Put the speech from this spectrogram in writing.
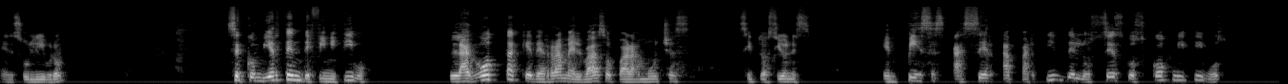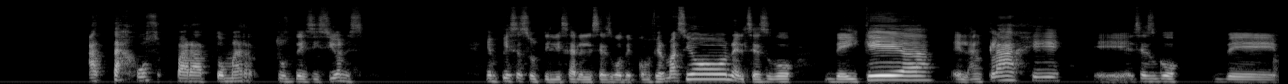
en su libro, se convierte en definitivo, la gota que derrama el vaso para muchas situaciones. Empiezas a hacer a partir de los sesgos cognitivos atajos para tomar tus decisiones. Empiezas a utilizar el sesgo de confirmación, el sesgo de IKEA, el anclaje, eh, el sesgo de,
